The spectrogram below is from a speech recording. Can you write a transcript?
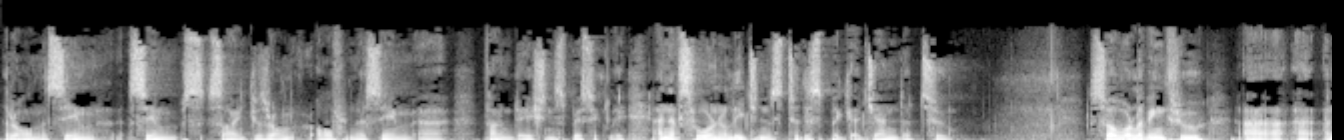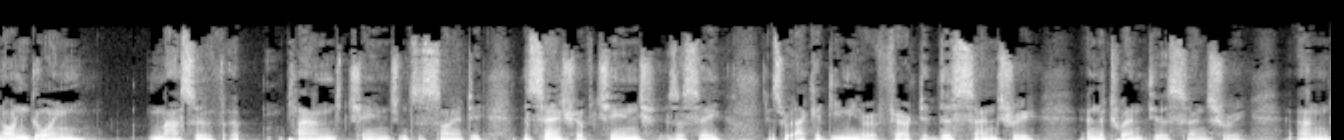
They're all on the same, same side because they're all, all from the same uh, foundations, basically. And they've sworn allegiance to this big agenda too. So we're living through uh, uh, an ongoing massive uh, planned change in society. The century of change, as I say, is what academia referred to this century in the 20th century. And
